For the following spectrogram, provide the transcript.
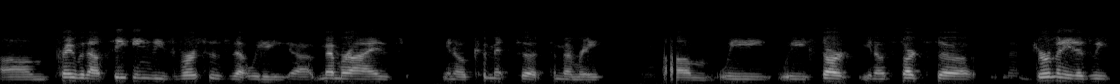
Um, pray without seeking these verses that we uh, memorize, you know, commit to, to memory. Um, we we start, you know, starts to germinate as we,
